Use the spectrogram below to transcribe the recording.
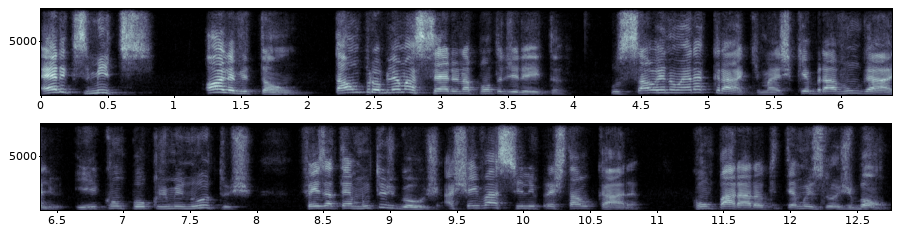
Eric Smith. Olha, Vitão, tá um problema sério na ponta direita. O Sauer não era craque, mas quebrava um galho e, com poucos minutos, fez até muitos gols. Achei vacilo emprestar o cara comparado ao que temos hoje. Bom,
